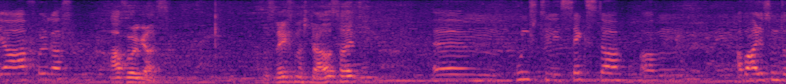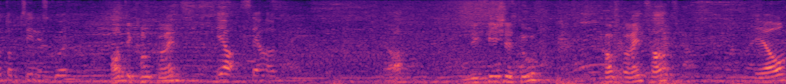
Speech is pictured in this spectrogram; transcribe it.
Ja, Vollgas. Ah, Vollgas. Was rechnest du aus heute? Ähm, Wunschziel ist Sechster, ähm, aber alles unter Top 10 ist gut. Harte Konkurrenz? Ja, sehr hart. Ja. Und wie siehst es du? Konkurrenz hart? Ja.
